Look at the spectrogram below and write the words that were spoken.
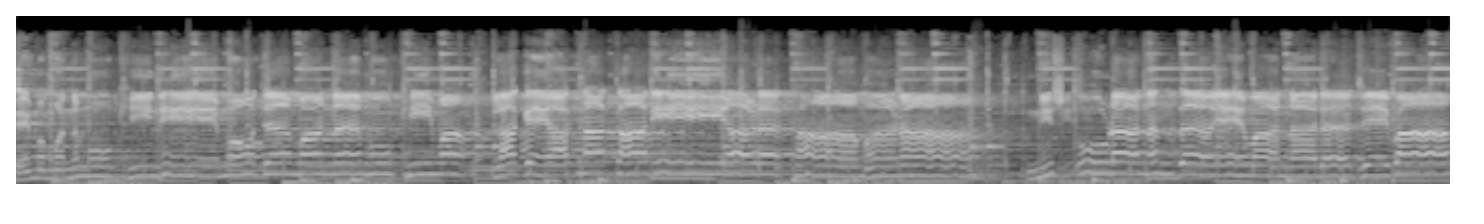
તેમ મનમુખીને મોજ મનમુખીમાં લાગે આજ્ઞાકારી અડખામણા. નિષ્કુળાનંદ એવા નર જેવા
